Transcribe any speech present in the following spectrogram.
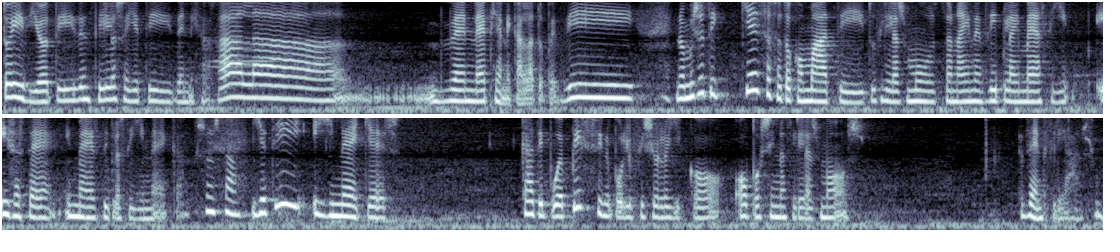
το ίδιο, ότι δεν θύλασα γιατί δεν είχα γάλα, δεν έπιανε καλά το παιδί. Νομίζω ότι και σε αυτό το κομμάτι του θυλασμού, το να είναι δίπλα η μέα στη, γυ- είσαστε οι μέες δίπλα στη γυναίκα. Σωστά. Γιατί οι γυναίκες, κάτι που επίσης είναι πολύ φυσιολογικό, όπως είναι ο θυλασμός, δεν θυλάζουν.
